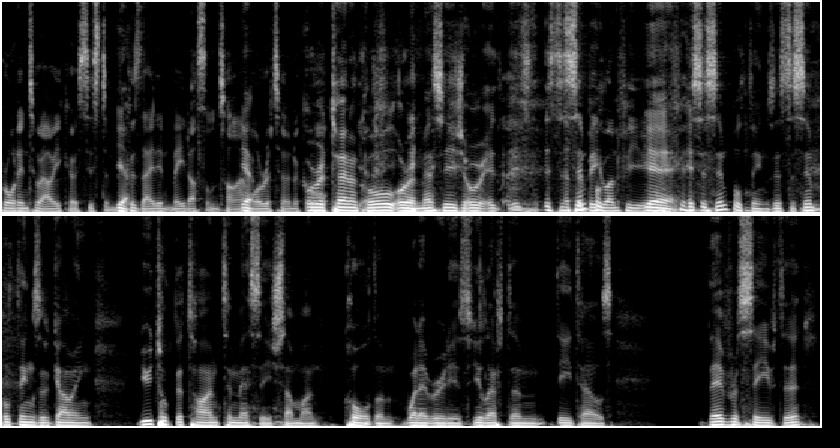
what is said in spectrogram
brought into our ecosystem Yeah. because they didn't meet us on time or return a call or return a call or a message or it, it's, it's the that's simple a big one for you yeah it's the simple things it's the simple things of going you took the time to message someone call them whatever it is you left them details they've received it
